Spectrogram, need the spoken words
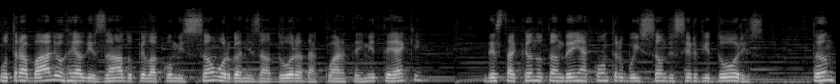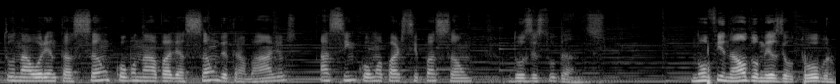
o trabalho realizado pela comissão organizadora da quarta MTEC, destacando também a contribuição de servidores, tanto na orientação como na avaliação de trabalhos, assim como a participação dos estudantes. No final do mês de outubro,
